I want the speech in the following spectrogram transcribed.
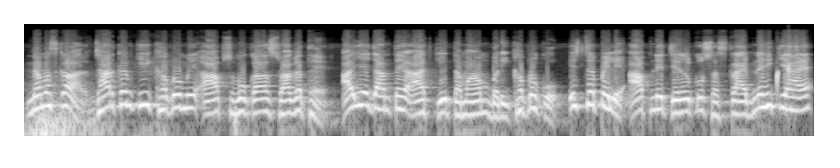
नमस्कार, झारखंड की खबरों में आप सबों का स्वागत है। आइए जानते हैं आज की तमाम बड़ी खबरों को। इससे पहले आपने चैनल को सब्सक्राइब नहीं किया है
